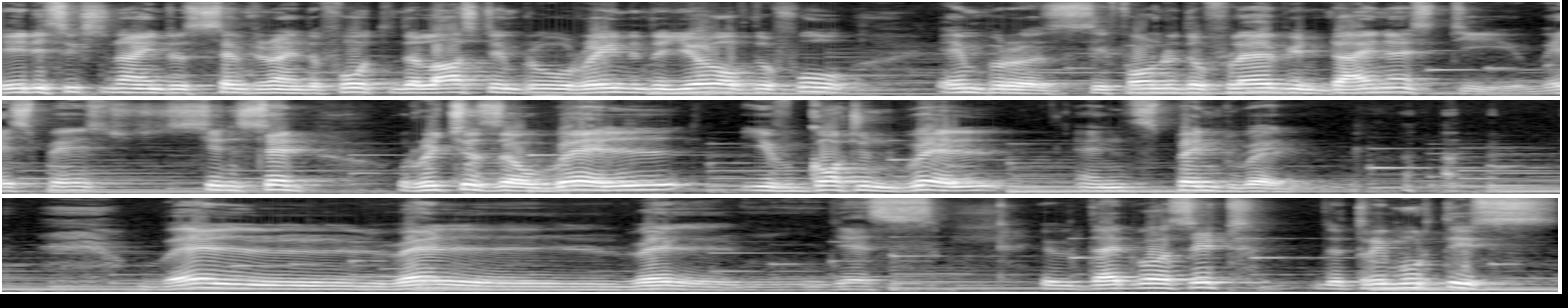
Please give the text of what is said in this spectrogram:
AD 69 to 79, the fourth and the last emperor who reigned in the year of the four emperors. He founded the Flavian dynasty. Vespasian said, Riches are well if gotten well and spent well. well, well, well. Yes. If that was it, the Trimurtis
